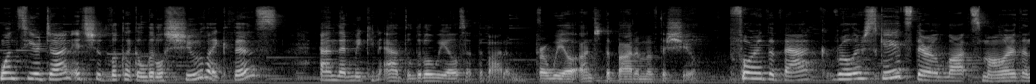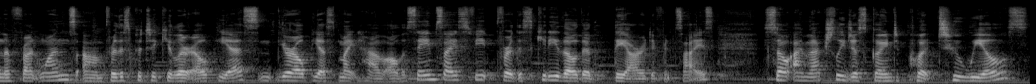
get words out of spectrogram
Once you're done, it should look like a little shoe like this, and then we can add the little wheels at the bottom, or wheel onto the bottom of the shoe. For the back roller skates, they're a lot smaller than the front ones. Um, for this particular LPS, your LPS might have all the same size feet. For this kitty though, they are a different size. So I'm actually just going to put two wheels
